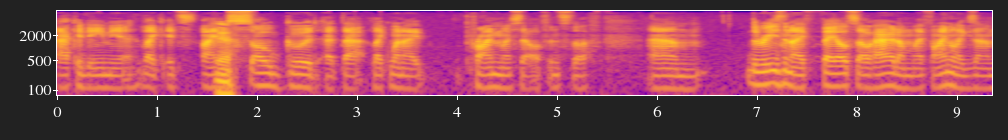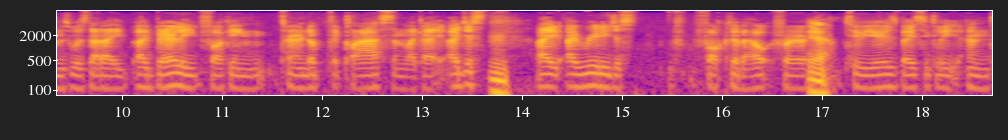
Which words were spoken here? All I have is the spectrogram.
academia. Like it's I'm Yeah. so good at that. Like when I prime myself and stuff. Um the reason I failed so hard on my final exams was that I, I barely fucking turned up to class and like I, I just Mm. I, I really just f- fucked about for Yeah. two years basically and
